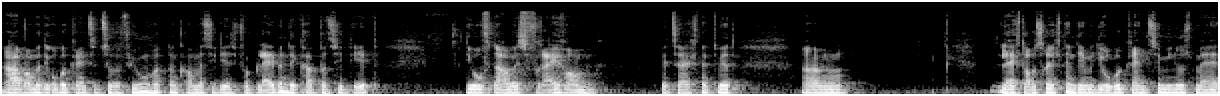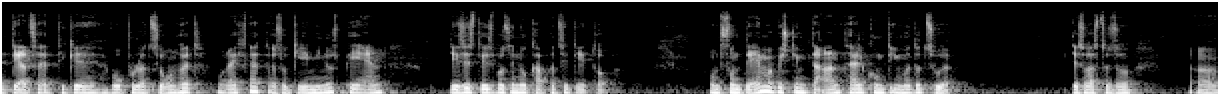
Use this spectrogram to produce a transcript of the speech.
äh, wenn man die Obergrenze zur Verfügung hat, dann kann man sich die verbleibende Kapazität, die oft auch als Freiraum bezeichnet wird, ähm, leicht ausrechnen, indem man die Obergrenze minus meine derzeitige Population halt rechnet, also G minus Pn. Das ist das, was ich nur Kapazität habe. Und von dem ein bestimmter Anteil kommt immer dazu. Das heißt also, äh,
